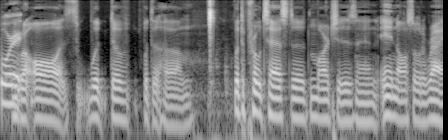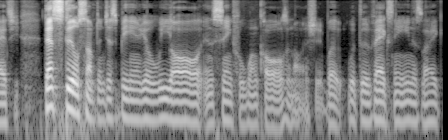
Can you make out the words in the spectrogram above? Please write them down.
For we it. were all with the with the um with the protests, the marches, and and also the riots. That's still something. Just being yo, we all in sync for one cause and all that shit. But with the vaccine, it's like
